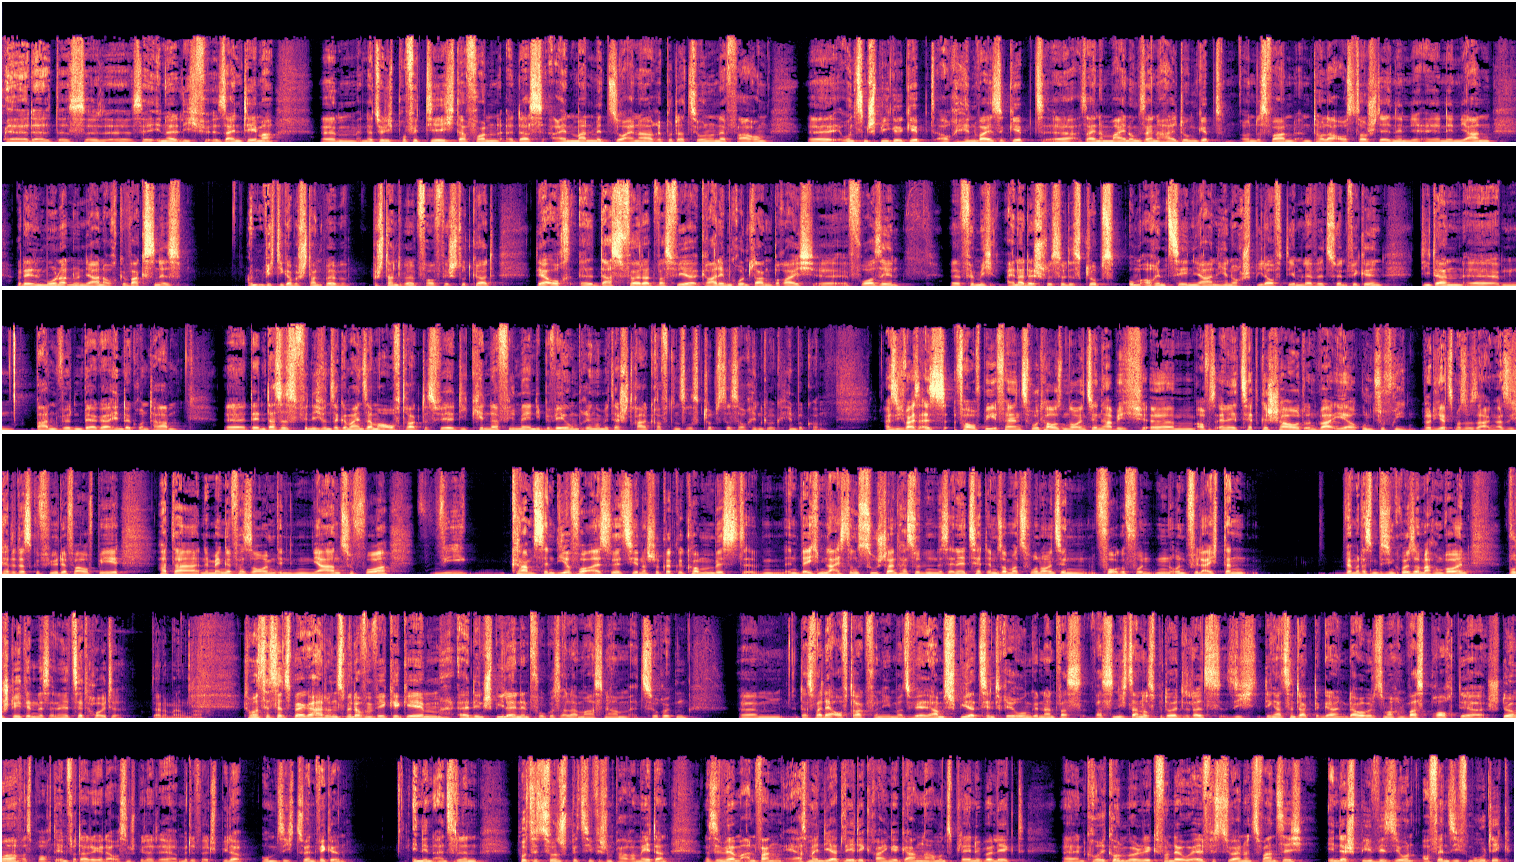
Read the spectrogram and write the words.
Äh, das äh, ist ja inhaltlich sein Thema. Ähm, natürlich profitiere ich davon, äh, dass ein Mann mit so einer Reputation und Erfahrung äh, uns einen Spiegel gibt, auch Hinweise gibt, äh, seine Meinung, seine Haltung gibt. Und das war ein, ein toller Austausch, der in den, in den Jahren oder in den Monaten und Jahren auch gewachsen ist und ein wichtiger Bestandteil, Bestandteil beim VfB Stuttgart, der auch äh, das fördert, was wir gerade im Grundlagenbereich äh, vorsehen. Äh, für mich einer der Schlüssel des Clubs, um auch in zehn Jahren hier noch Spieler auf dem Level zu entwickeln, die dann ähm, Baden-Württemberger Hintergrund haben. Äh, denn das ist, finde ich, unser gemeinsamer Auftrag, dass wir die Kinder viel mehr in die Bewegung bringen und mit der Strahlkraft unseres Clubs das auch hinbekommen. Also ich weiß, als VfB-Fan 2019 habe ich ähm, aufs NLZ geschaut und war eher unzufrieden, würde ich jetzt mal so sagen. Also ich hatte das Gefühl, der VfB hat da eine Menge versäumt in den Jahren zuvor. Wie kam es denn dir vor, als du jetzt hier nach Stuttgart gekommen bist? Ähm, in welchem Leistungszustand hast du denn das NLZ im Sommer 2019 vorgefunden? Und vielleicht dann, wenn wir das ein bisschen größer machen wollen, wo steht denn das NLZ heute? Deiner Meinung nach? Thomas Hitzelsberger hat uns mit auf den Weg gegeben, äh, den Spieler in den Fokus aller Maßnahmen äh, zu rücken. Ähm, das war der Auftrag von ihm. Also wir haben es Spielerzentrierung genannt, was, was nichts anderes bedeutet, als sich den ganzen Tag darüber zu machen, was braucht der Stürmer, was braucht der Innenverteidiger, der Außenspieler, der Mittelfeldspieler, um sich zu entwickeln in den einzelnen positionsspezifischen Parametern. Da sind wir am Anfang erstmal in die Athletik reingegangen, haben uns Pläne überlegt, äh, ein Curriculum überlegt von der U11 bis zu 21 in der Spielvision offensiv mutig,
